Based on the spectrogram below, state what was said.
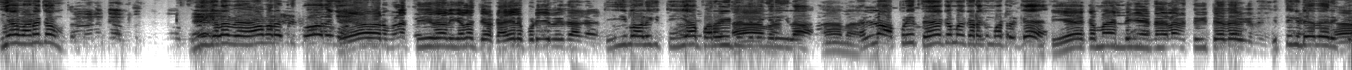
ஐயா வணக்கம். வியாபாரம் எப்படி போகுதுங்க? வியாபாரம் எல்லாம் தீபாவளிக்கெல்லாம் ஜ- கையில பிடிச்சிருக்காங்க தீபாவளிக்கு தீயா பரவிட்டு இருக்குங்கிறீங்களா ஆமா. எல்லாம் அப்படியே தேக்கமா கிடக்க மாட்டிருக்கு. ஏக்கமா இல்லைங்க. என்னதெல்லாம் வித்துக்கிட்டே தான் இருக்குது. வித்துக்கிட்டே தான் இருக்கு.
